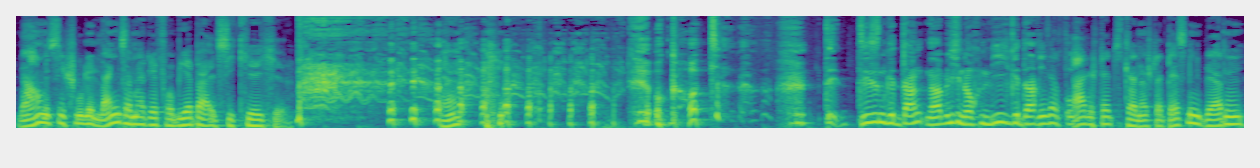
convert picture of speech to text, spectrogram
Warum ist die Schule langsamer reformierbar als die Kirche? ja? Oh Gott. D diesen Gedanken habe ich noch nie gedacht. Diese Frage stellt sich keiner. Stattdessen werden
